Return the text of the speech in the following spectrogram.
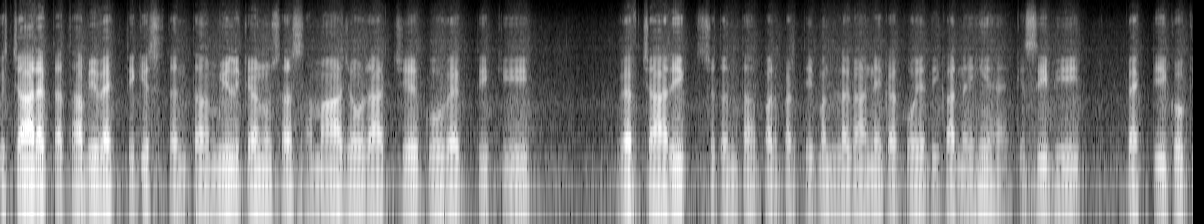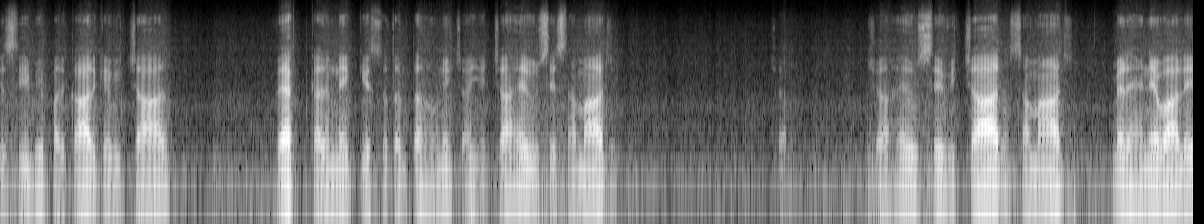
विचारक तथा अभिव्यक्ति की स्वतंत्रता मील के अनुसार समाज और राज्य को व्यक्ति की वैचारिक स्वतंत्रता पर प्रतिबंध लगाने का कोई अधिकार नहीं है। किसी भी व्यक्ति को किसी भी प्रकार के विचार व्यक्त करने की स्वतंत्रता होनी चाहिए। चाहे उसे समाज चाहे उसे विचार समाज में रहने वाले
